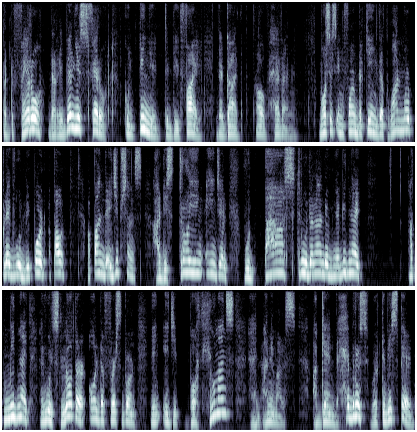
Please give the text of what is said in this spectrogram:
But the Pharaoh, the rebellious Pharaoh, continued to defy the God of heaven. Moses informed the king that one more plague would be poured about upon the Egyptians. A destroying angel would pass through the land of midnight at midnight and would slaughter all the firstborn in Egypt, both humans and animals. Again, the Hebrews were to be spared,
